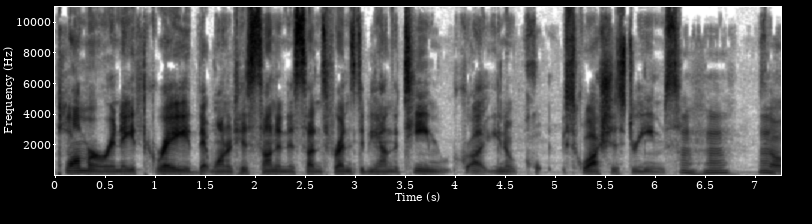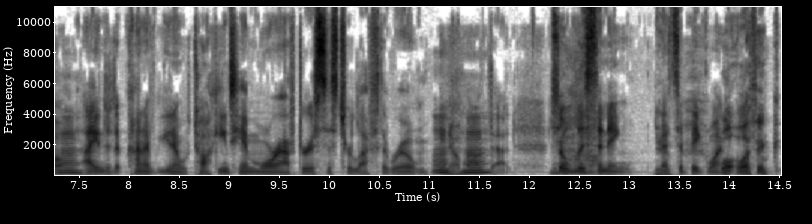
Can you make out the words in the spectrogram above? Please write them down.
plumber in eighth grade that wanted his son and his son's friends to be on the team, uh, you know, qu- squash his dreams. Mm-hmm. So I ended up kind of you know talking to him more after his sister left the room, you know, about that. So listening. That's a big one. Well, well, I think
